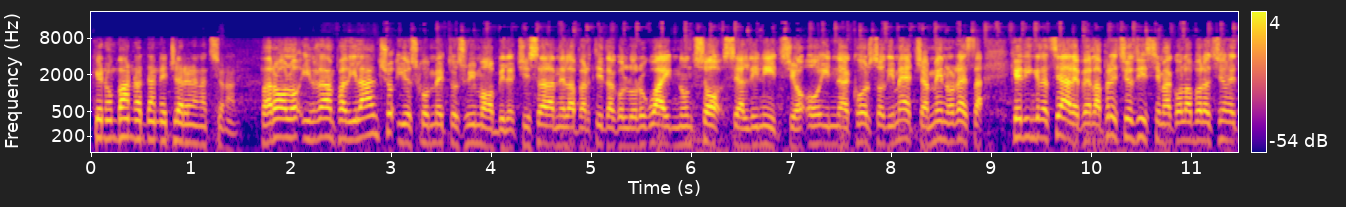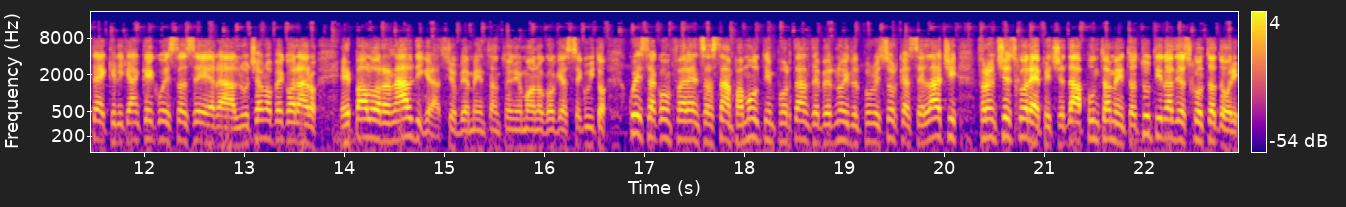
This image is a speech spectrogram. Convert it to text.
che non vanno a danneggiare la nazionale. Parolo in rampa di lancio, io scommetto su Immobile, ci sarà nella partita con l'Uruguay, non so se all'inizio o in corso di match, a me non resta che ringraziare per la preziosissima collaborazione tecnica anche questa sera Luciano Pecoraro e Paolo Ranaldi, grazie ovviamente a Antonio Monaco che ha seguito questa conferenza stampa molto importante per noi del professor Castellacci, Francesco Repice dà appuntamento a tutti i radioascoltatori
